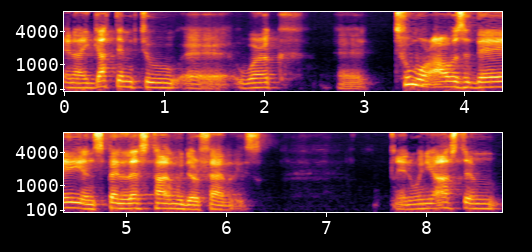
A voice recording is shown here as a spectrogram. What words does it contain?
and I got them to uh, work uh, two more hours a day and spend less time with their families. And when you ask them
